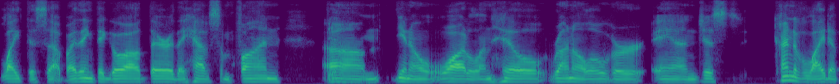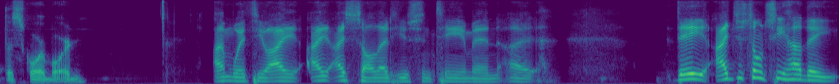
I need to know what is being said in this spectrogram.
light this up. I think they go out there, they have some fun. Yeah. Um, you know, Waddle and Hill run all over and just kind of light up the scoreboard. I'm with you. I, I I saw that Houston team, and I they I just don't see how they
